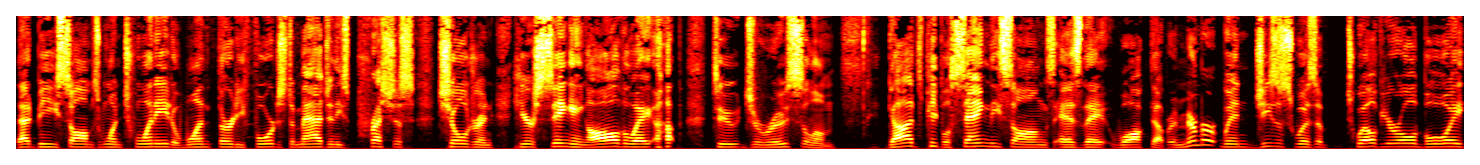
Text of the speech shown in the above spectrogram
That'd be Psalms 120 to 134. Just imagine these precious children here singing all the way up to Jerusalem. God's people sang these songs as they walked up. Remember when Jesus was a 12 year old boy?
